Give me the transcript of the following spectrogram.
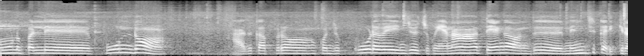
மூணு பல் பூண்டும் அதுக்கப்புறம் கொஞ்சம் கூடவே இஞ்சி வச்சுக்கும். ஏன்னா தேங்காய் வந்து நெஞ்சு கறிக்கிற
